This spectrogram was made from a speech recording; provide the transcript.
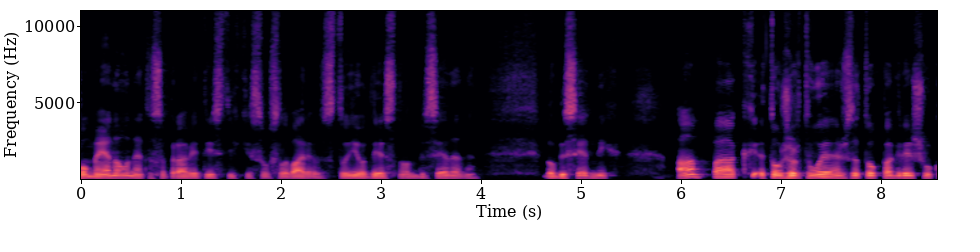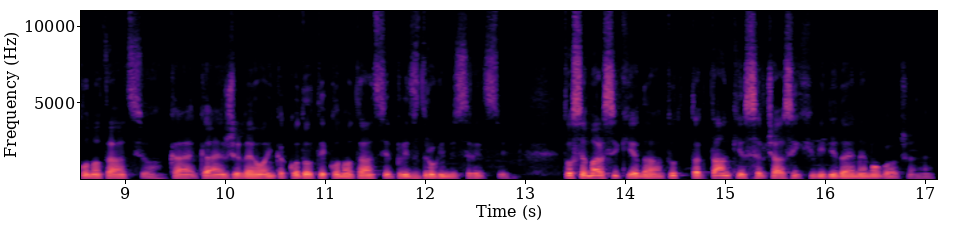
pomenov, ne, to se pravi tistih, ki so v slovarju, stojijo desno od besede, ne, do besednih, ampak to žrtvuješ, zato pa greš v konotacijo, kaj, kaj je želel in kako do te konotacije priti z drugimi sredstvi. To se marsikje da, tudi tam, kjer se včasih vidi, da je nemogoče. Ne.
